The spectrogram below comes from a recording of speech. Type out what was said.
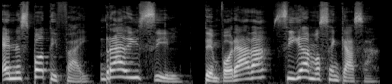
En Spotify, Radisil. Temporada Sigamos en Casa.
